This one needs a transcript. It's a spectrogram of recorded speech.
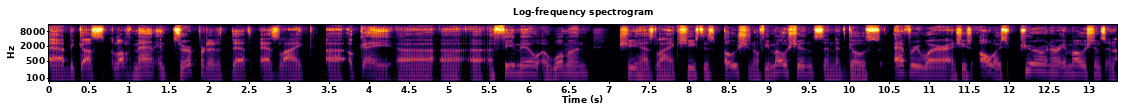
Uh, because a lot of men interpreted that as like, uh, okay, uh, uh, uh, a female, a woman, she has like she's this ocean of emotions and it goes everywhere and she's always pure in her emotions and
